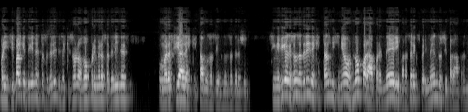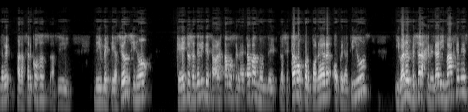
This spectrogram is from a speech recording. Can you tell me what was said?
principal que tienen estos satélites es que son los dos primeros satélites comerciales que estamos haciendo en Satellite. Significa que son satélites que están diseñados no para aprender y para hacer experimentos y para aprender, para hacer cosas así de investigación, sino que estos satélites ahora estamos en la etapa en donde los estamos por poner operativos y van a empezar a generar imágenes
